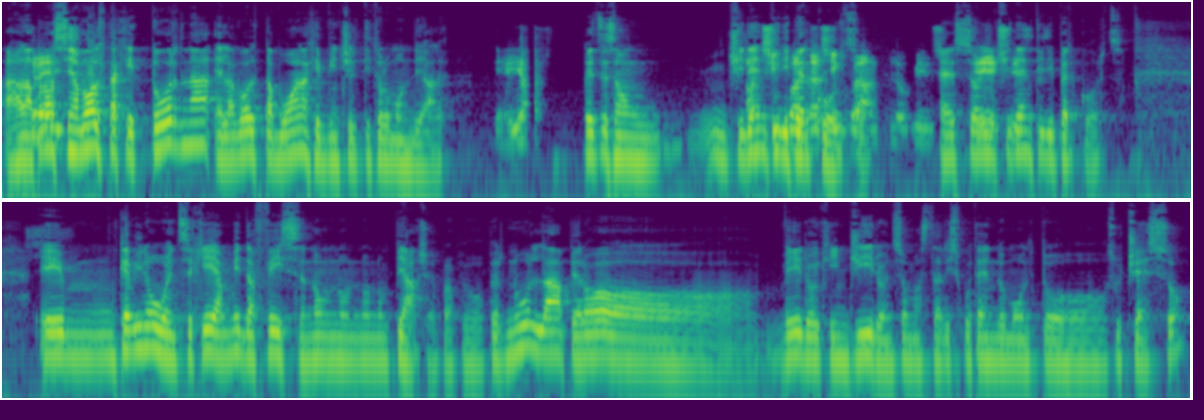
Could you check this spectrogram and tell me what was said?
Alla Credici. prossima volta che torna è la volta buona che vince il titolo mondiale. Io- Questi sono incidenti di 55 percorso. Eh, sono Sì, incidenti sì, di percorso. E, mm, Kevin Owens che a me da face non, non- non- non piace proprio per nulla, però vedo che in giro insomma sta riscuotendo molto successo,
